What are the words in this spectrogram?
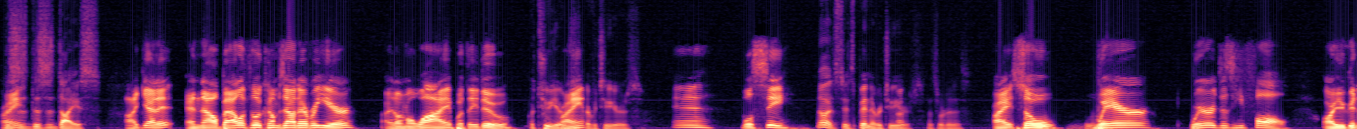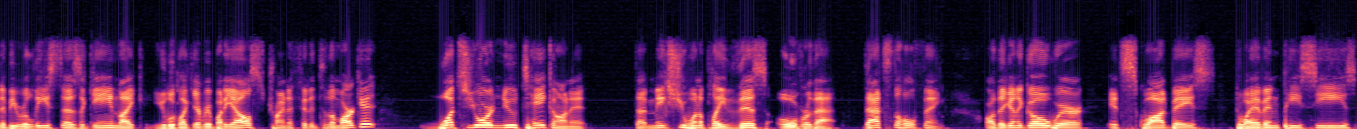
right? This is this is Dice. I get it. And now Battlefield comes out every year. I don't know why, but they do. Or two years. Right. Every two years. Eh, we'll see. No, it's it's been every two years. That's what it is. All right. So where where does he fall? Are you going to be released as a game like you look like everybody else, trying to fit into the market? What's your new take on it that makes you want to play this over that? That's the whole thing. Are they going to go where it's squad based? Do I have NPCs?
